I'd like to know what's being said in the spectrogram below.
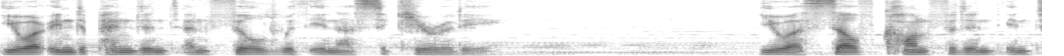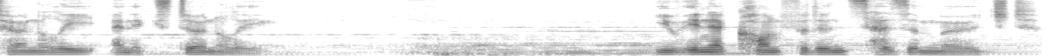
You are independent and filled with inner security. You are self confident internally and externally your inner confidence has emerged.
